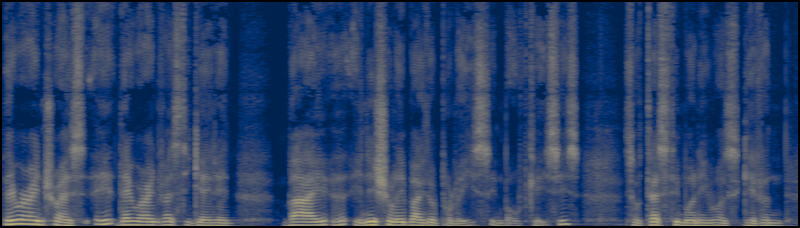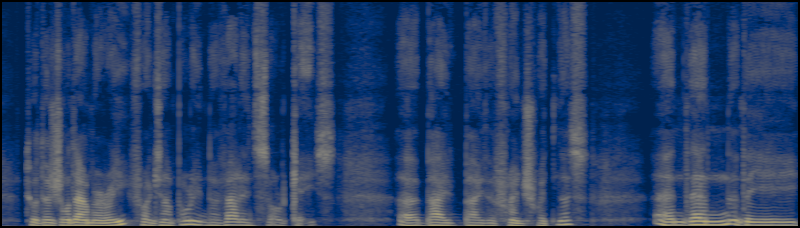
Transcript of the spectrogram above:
They were interest, They were investigated by uh, initially by the police in both cases. So testimony was given to the gendarmerie, for example, in the Valensole case, uh, by by the French witness, and then the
